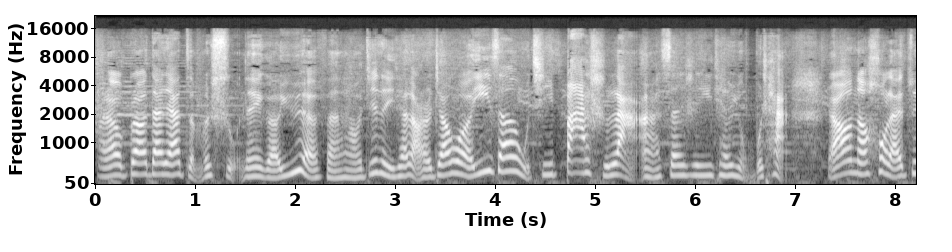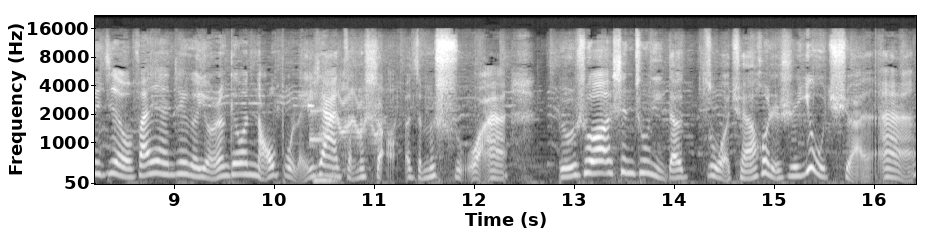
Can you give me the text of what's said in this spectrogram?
好了，我不知道大家怎么数那个月份哈。我记得以前老师教过一三五七八十腊啊，三十一天永不差。然后呢，后来最近我发现这个有人给我脑补了一下怎么数，怎么数啊？比如说，伸出你的左拳或者是右拳啊，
